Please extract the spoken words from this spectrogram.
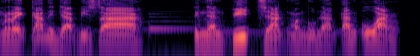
mereka tidak bisa dengan bijak menggunakan uang.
